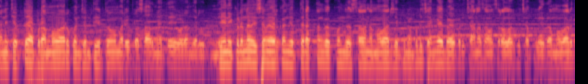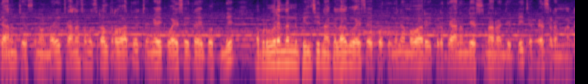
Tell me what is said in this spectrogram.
అని చెప్తే అప్పుడు అమ్మవారు కొంచెం తీర్థం మరియు ప్రసాదం అయితే ఇవ్వడం జరుగుతుంది. నేను ఇక్కడున్న విషయం ఎవరికని చెప్తే రక్తం కక్కుని చేస్తామని అమ్మవారు చెప్పినప్పుడు చెంగయ్య భయపడి చాలా సంవత్సరాల వరకు చెప్పలేదు. అమ్మవారు ధ్యానం చేస్తూనే ఉండాలి చాలా సంవత్సరాల తర్వాత చెంగయ్యకి వయసు అయితే అయిపోతుంది. అప్పుడు ఊరందరిని పిలిచి నాకు ఎలాగో వయసు అయిపోతుందని అమ్మవారు ఇక్కడ ధ్యానం చేస్తున్నారు అని చెప్పి చెప్పేశాడనమాట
